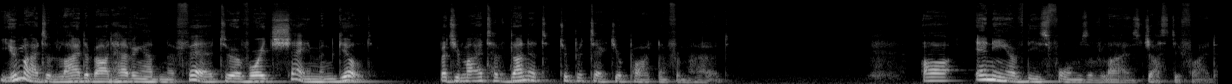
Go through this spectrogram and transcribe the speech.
You might have lied about having had an affair to avoid shame and guilt, but you might have done it to protect your partner from hurt. Are any of these forms of lies justified?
